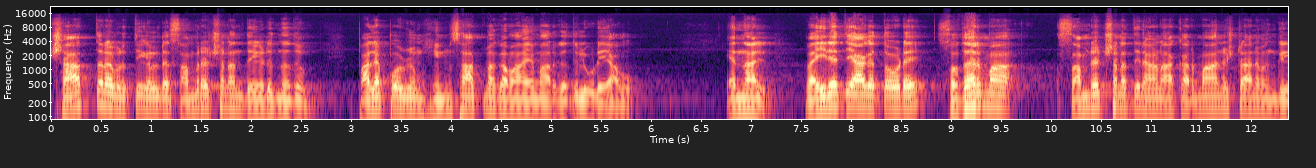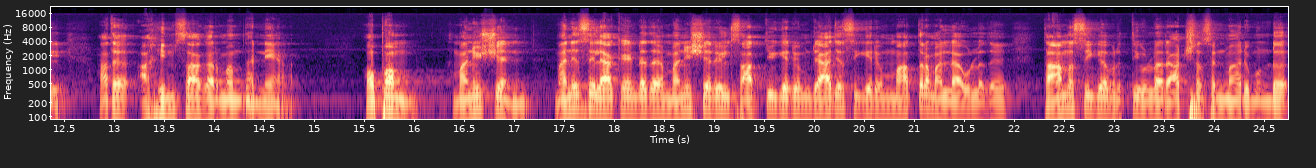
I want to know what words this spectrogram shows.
ക്ഷാത്രവൃത്തികളുടെ സംരക്ഷണം തേടുന്നതും പലപ്പോഴും ഹിംസാത്മകമായ മാർഗത്തിലൂടെയാവും എന്നാൽ വൈരത്യാഗത്തോടെ സ്വധർമ്മ സംരക്ഷണത്തിനാണ് ആ കർമാനുഷ്ഠാനമെങ്കിൽ അത് അഹിംസാകർമ്മം തന്നെയാണ്. ഒപ്പം മനുഷ്യൻ മനസ്സിലാക്കേണ്ടത് മനുഷ്യരിൽ സാത്വികരും രാജസികരും മാത്രമല്ല ഉള്ളത് താമസിക വൃത്തിയുള്ള രാക്ഷസന്മാരുമുണ്ട്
